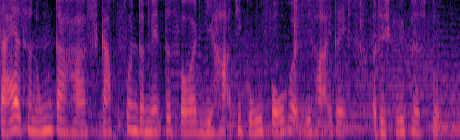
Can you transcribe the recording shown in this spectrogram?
der er altså nogen, der har skabt fundamentet for, at vi har de gode forhold, vi har i dag, og det skal vi passe på.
